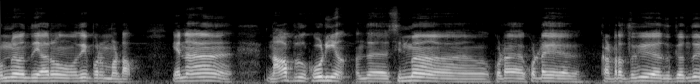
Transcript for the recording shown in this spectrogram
உண்மை வந்து யாரும் உதவி பண்ண மாட்டோம் ஏன்னா நாற்பது கோடியாம். அந்த சினிமா கொடை கொட்டை கட்டுறதுக்கு அதுக்கு வந்து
